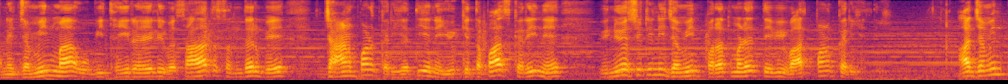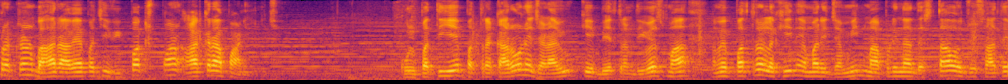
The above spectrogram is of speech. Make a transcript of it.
અને જમીનમાં ઊભી થઈ રહેલી વસાહત સંદર્ભે જાણ પણ કરી હતી અને યોગ્ય તપાસ કરીને યુનિવર્સિટીની જમીન પરત મળે તેવી વાત પણ કરી હતી. આ જમીન પ્રકરણ બહાર આવ્યા પછી વિપક્ષ પણ આકરા પાણીએ છે. કુલપતિએ પત્રકારોને જણાવ્યું કે બે ત્રણ દિવસમાં અમે પત્ર લખીને અમારી જમીન માપણીના દસ્તાવેજો સાથે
